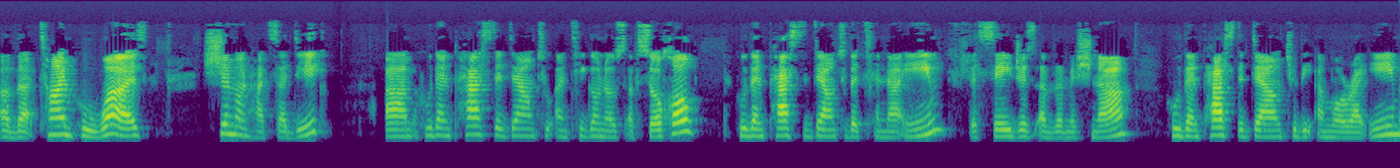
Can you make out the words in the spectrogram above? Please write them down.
of that time, who was Shimon Hatzadik, um, who then passed it down to Antigonos of Socho, who then passed it down to the Tanaim, the sages of the Mishnah, who then passed it down to the Amoraim,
